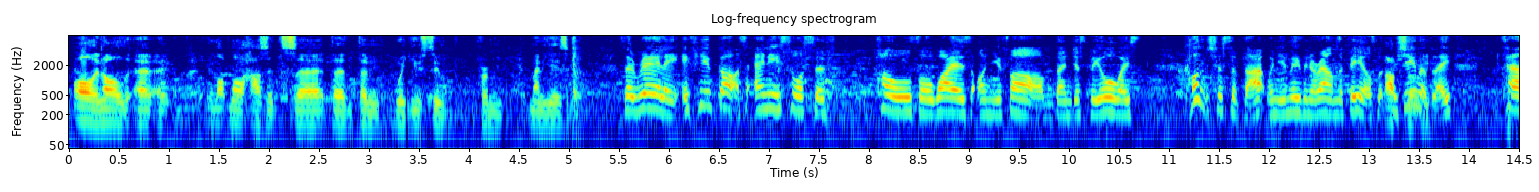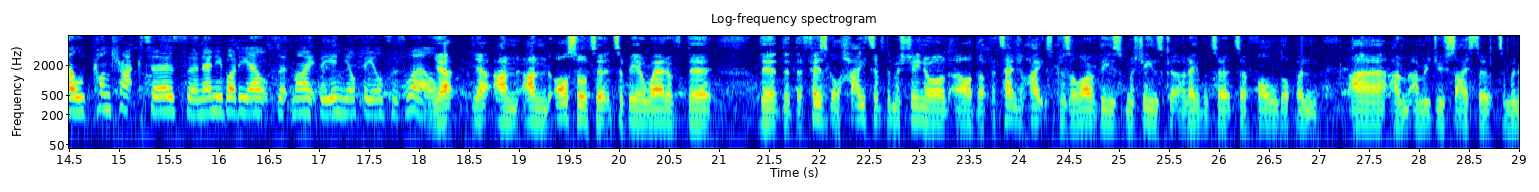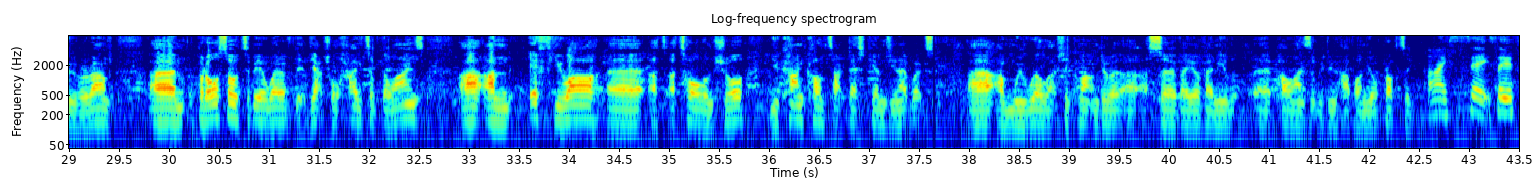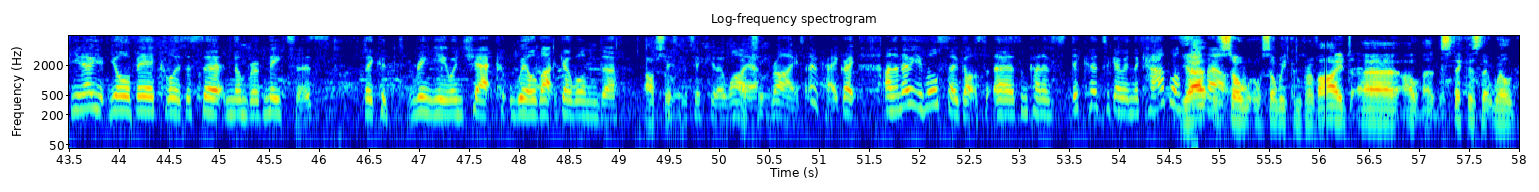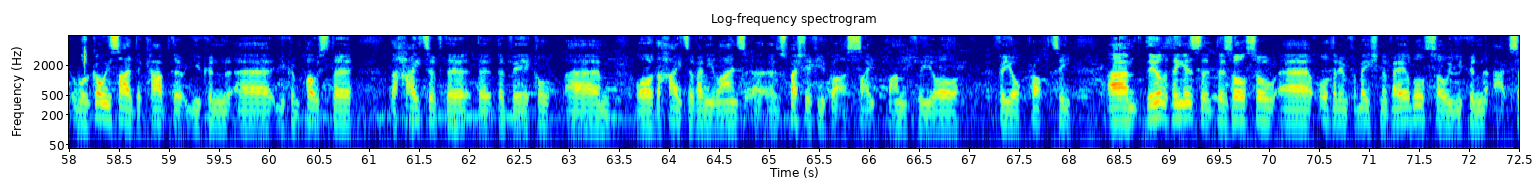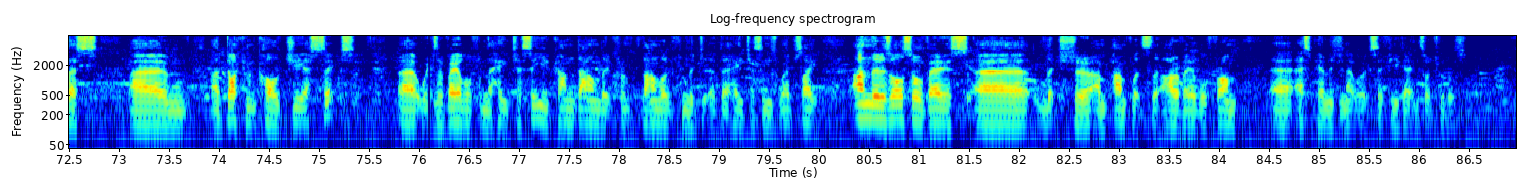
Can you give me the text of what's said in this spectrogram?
all in all, uh, a lot more hazards uh, than, than we're used to from many years ago. So really, if you've got any sort of poles or wires on your farm, then just be always conscious of that when you're moving around the fields, but Absolutely. presumably tell contractors and anybody else that might be in your fields as well. Yeah, yeah, and, and also to, to be aware of the the, the, the, physical height of the machine or, or the potential heights because a lot of these machines are able to, to fold up and, uh, and, and, reduce size to, to manoeuvre around. Um, but also to be aware of the, the actual height of the lines. Uh, and if you are uh, at, at, all unsure, you can contact SP Energy Networks and we will actually come out and do a, a survey of any uh, power lines that we do have on your property. I see. So if you know your vehicle is a certain number of metres, they could ring you and check will that go under Absolutely. this particular wire. Absolutely. Right. Okay. Great. And I know you've also got uh, some kind of sticker to go in the cab. What's yeah. So so we can provide uh, uh, stickers that will will go inside the cab that you can uh, you can post the the height of the the, the vehicle um, or the height of any lines, uh, especially if you've got a site plan for your for your property. Um, the other thing is that there's also uh, other information available, so you can access um, a document called GS6, uh, which is available from the HSE. You can download it from, download it from the, the HSE's website, and there is also various uh, literature and pamphlets that are available from uh, SP Energy Networks if you get in touch with us.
